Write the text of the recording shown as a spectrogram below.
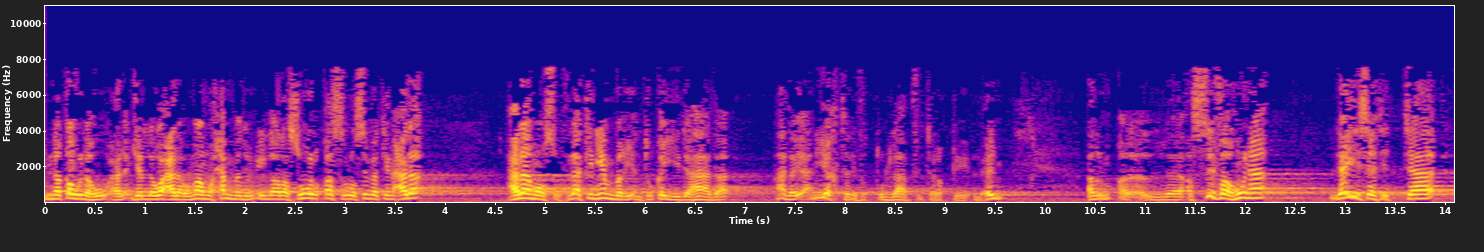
إن قوله جل وعلا وما محمد إلا رسول قصر صفة على على موصوف. لكن ينبغي أن تقيد هذا. هذا يعني يختلف الطلاب في تلقي العلم. الصفة هنا ليست التاء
